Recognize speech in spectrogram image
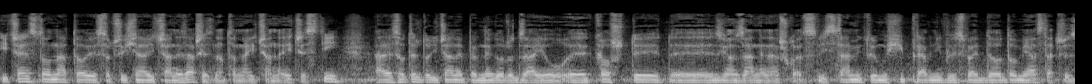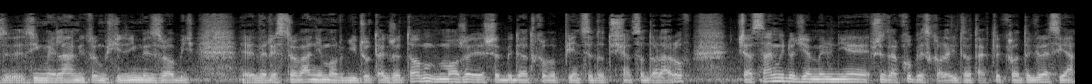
i często na to jest oczywiście naliczane, zawsze jest na to naliczane HST, ale są też doliczane pewnego rodzaju y, koszty y, związane na przykład z listami, które musi prawnik wysłać do, do miasta, czy z, z e-mailami, które musi nimi zrobić, y, wyrejestrowanie mortgage'u, także to może jeszcze być dodatkowo 500 do 1000 dolarów. Czasami ludzie mylnie przy zakupie z kolei, to tak tylko dygresja,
